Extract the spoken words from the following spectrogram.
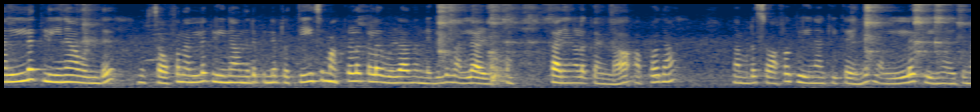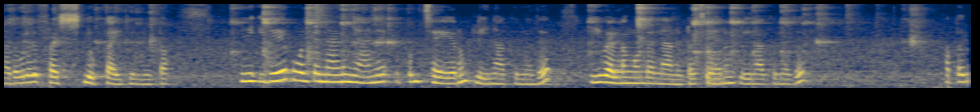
നല്ല ക്ലീൻ ആവുന്നുണ്ട്. സോഫ നല്ല ക്ലീൻ ആവുന്നുണ്ട്. പിന്നെ പ്രത്യേകിച്ച് മക്കളൊക്കെ വീടാന്നുണ്ടെങ്കിൽ നല്ല അഴുക്കും കാര്യങ്ങളൊക്കെ ഉണ്ടാവും. അപ്പോൾ അതാ നമ്മുടെ സോഫ ക്ലീൻ ആക്കി കഴിഞ്ഞ് നല്ല ക്ലീൻ ആയിട്ടുണ്ട്. അതുപോലെ ഒരു ഫ്രഷ് ലുക്ക് ആയിട്ടുണ്ട് കേട്ടോ. ഇനി ഇതേപോലെ തന്നെയാണ് ഞാൻ ഇപ്പം ചെയറും ക്ലീൻ ആക്കുന്നത്. ഈ വെള്ളം കൊണ്ട് തന്നെയാണ് കേട്ടോ ചെയറും ക്ലീൻ ആക്കുന്നത്. അപ്പോൾ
